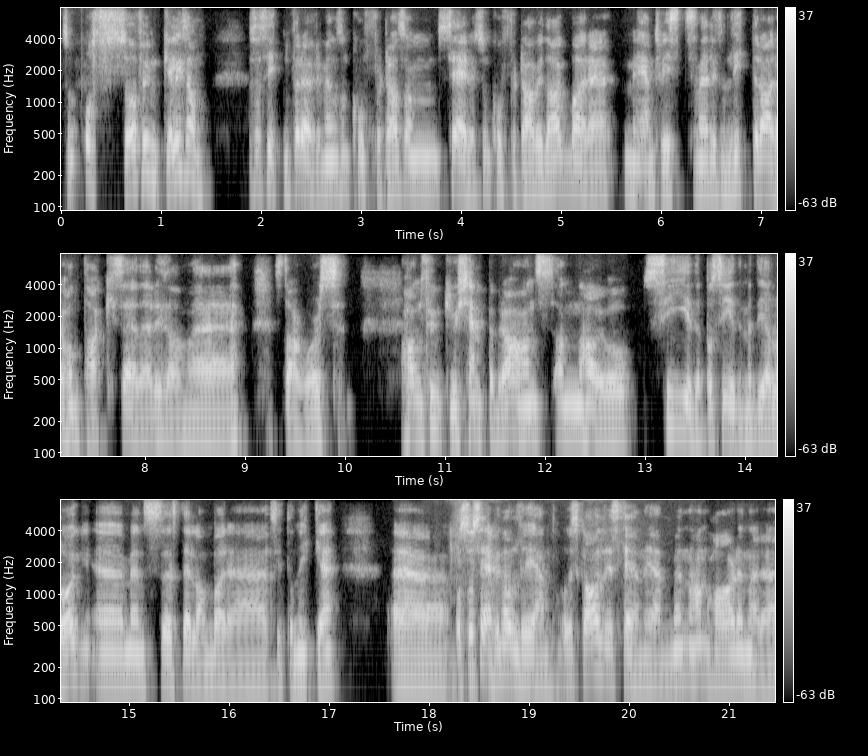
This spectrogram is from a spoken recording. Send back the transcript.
Som også funker, liksom. Så sitter han for øvrig med en sånn kofferter som ser ut som kofferter av i dag, bare med en twist med liksom litt rare håndtak. Så er det liksom eh, Star Wars. Han funker jo kjempebra. Han, han, har jo side på side med dialog, mens Stellan bare sitter og nikker. Eh, og så ser vi den aldri igjen, og vi skal aldri se den igjen. Men han har den derre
